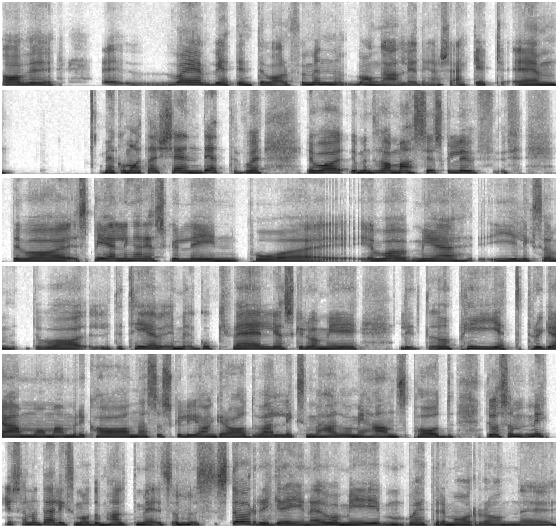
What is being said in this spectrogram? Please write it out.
av eh, vad jag vet inte varför, men många anledningar säkert. Ehm, men jag kommer ihåg att jag kände att det var, jag var, men det var massor, jag skulle, det var spelningar jag skulle in på, jag var med i liksom, det var lite tv, god kväll, jag skulle vara med i lite P1-program om amerikaner, så skulle Jan Gradvall, liksom, jag hade varit med i hans podd. Det var så mycket sådana där liksom, av de här med, så, större grejerna, jag var med i, vad heter det, morgon, eh,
